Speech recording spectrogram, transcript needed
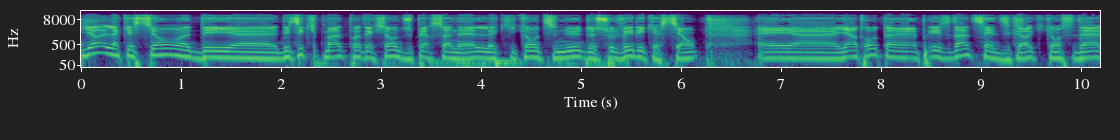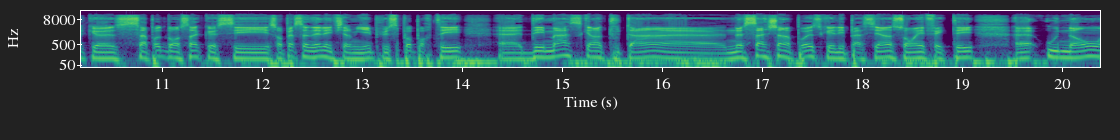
Il y a la question euh, des, euh, des équipements de protection du personnel qui continue de soulever des questions. Et euh, il y a entre autres un président de syndicat qui considère que ça n'a pas de bon sens que son personnel infirmier puisse pas porter des masques en tout temps, ne sachant pas est-ce que les patients sont infectés ou non.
